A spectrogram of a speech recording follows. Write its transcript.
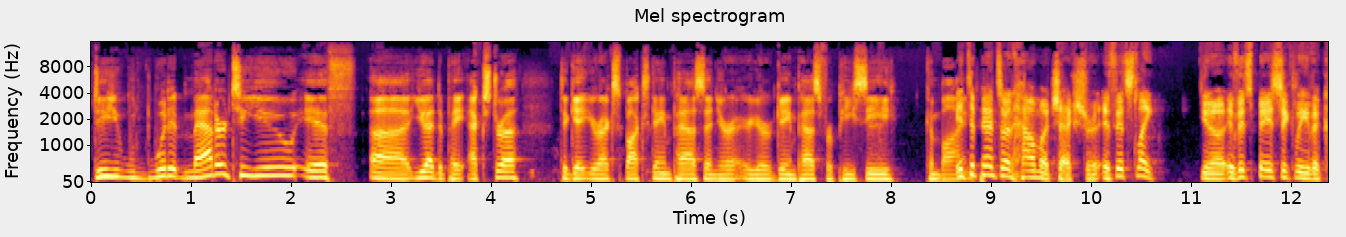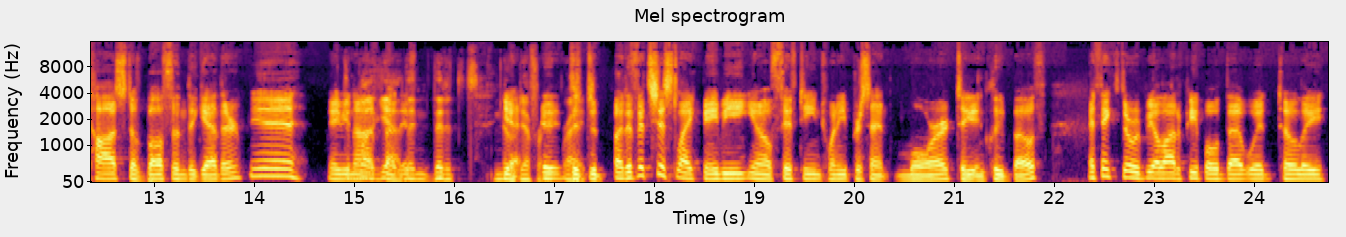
Do you would it matter to you if uh, you had to pay extra to get your xbox game pass and your your game pass for pc combined it depends on how much extra. If it's like you know if it's basically the cost of both of them together eh, yeah maybe not. Well, yeah, then, then it's no yeah, different. It, right. but if it's just like maybe, you know, 15, 20% more to include both, I think there would be a lot of people that would totally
